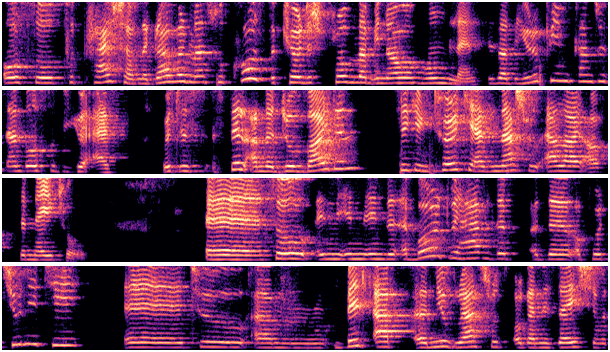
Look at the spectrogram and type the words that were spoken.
also put pressure on the governments who caused the Kurdish problem in our homeland. These are the European countries and also the US, which is still under Joe Biden, seeking Turkey as a natural ally of the NATO. Uh, so in, in, in the abroad, we have the, the opportunity uh, to um, build up a new grassroots organization with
